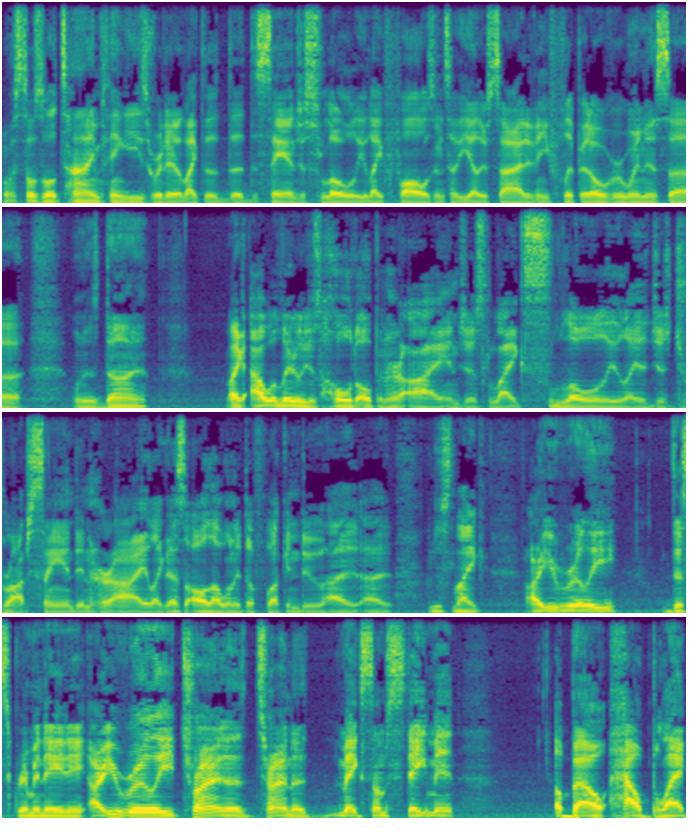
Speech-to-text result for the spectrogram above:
what's those little time thingies where they're like the, the the sand just slowly like falls into the other side and then you flip it over when it's uh when it's done? Like i would literally just hold open her eye and just like slowly like just drop sand in her eye. Like that's all i wanted to fucking do. I i i'm just like are you really discriminating? Are you really trying to trying to make some statement about how black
